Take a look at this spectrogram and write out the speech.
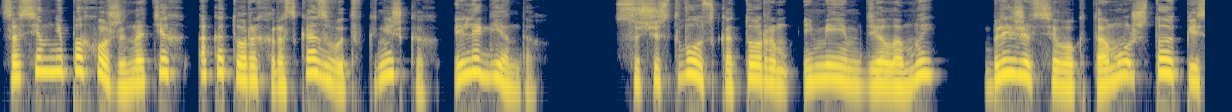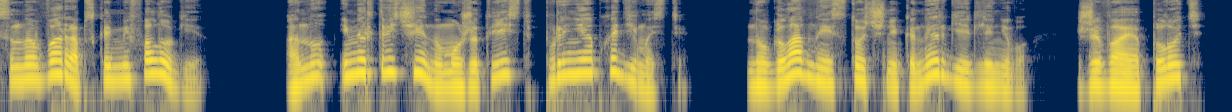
совсем не похожи на тех, о которых рассказывают в книжках и легендах. Существо, с которым имеем дело мы, ближе всего к тому, что описано в арабской мифологии. Оно и мертвечину может есть при необходимости, но главный источник энергии для него – живая плоть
